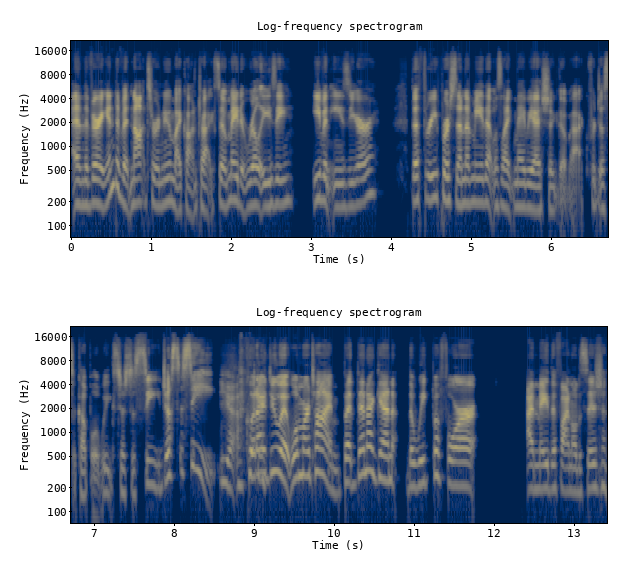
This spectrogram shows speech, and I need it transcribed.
at the very end of it not to renew my contract. So it made it real easy, even easier. The 3% of me that was like, maybe I should go back for just a couple of weeks just to see, just to see. Yeah. Could I do it one more time? But then again, the week before I made the final decision,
